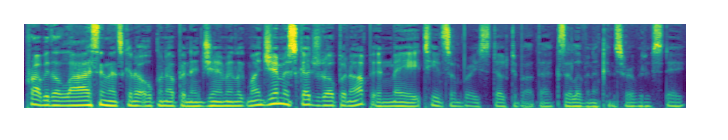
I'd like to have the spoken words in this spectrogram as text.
probably the last thing that's going to open up in a gym. And like my gym is scheduled to open up in May 18th, so I'm very stoked about that because I live in a conservative state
